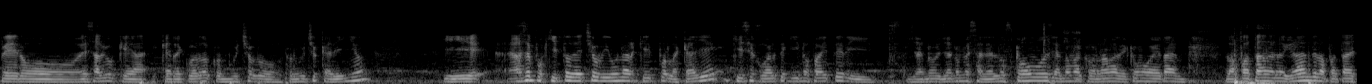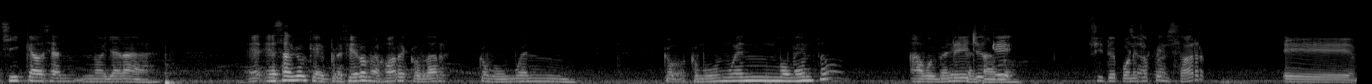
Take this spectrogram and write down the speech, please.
Pero es algo que, que recuerdo con mucho, con mucho cariño. Y hace poquito, de hecho, vi un arcade por la calle, quise jugar Tequino Fighter y pf, ya no, ya no me salían los combos, ya no me acordaba de cómo eran la patada del grande, la patada chica, o sea, no, ya era... e- Es algo que prefiero mejor recordar como un buen... Como, como un buen momento a volver a De hecho, es intentarlo. que si te pones a pensar, eh,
